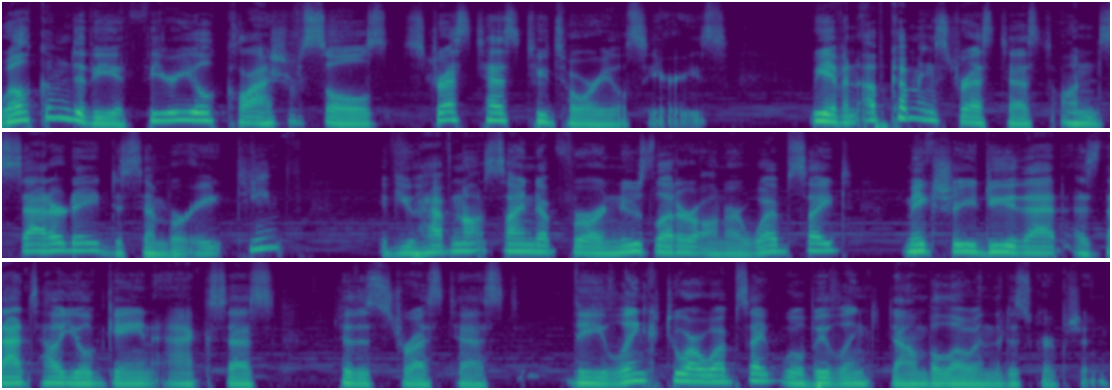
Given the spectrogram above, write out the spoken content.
Welcome to the Ethereal Clash of Souls stress test tutorial series. We have an upcoming stress test on Saturday, December 18th. If you have not signed up for our newsletter on our website, make sure you do that as that's how you'll gain access to the stress test. The link to our website will be linked down below in the description.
